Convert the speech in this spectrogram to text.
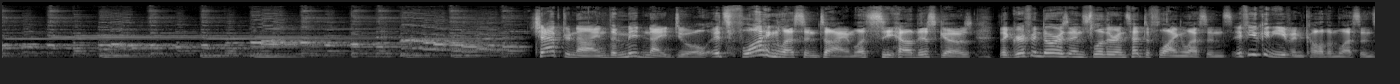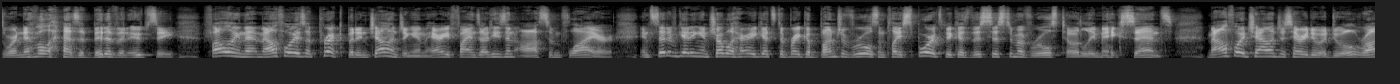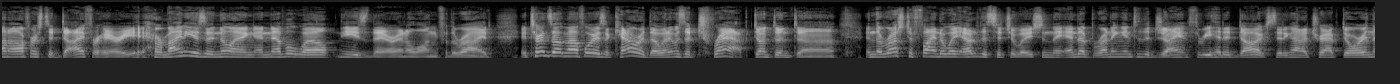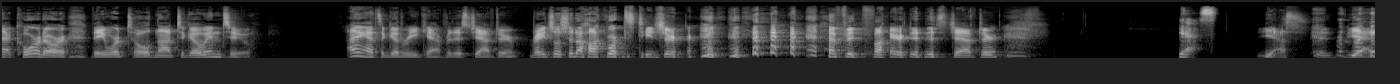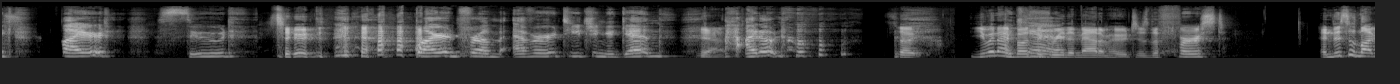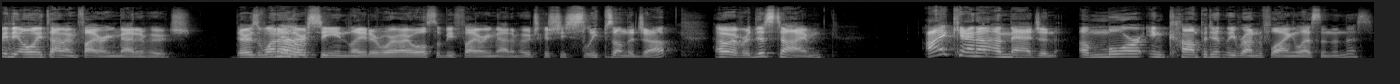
Chapter 9, The Midnight Duel. It's flying lesson time. Let's see how this goes. The Gryffindors and Slytherins head to flying lessons, if you can even call them lessons, where Neville has a bit of an oopsie. Following that, Malfoy is a prick, but in challenging him, Harry finds out he's an awesome flyer. Instead of getting in trouble, Harry gets to break a bunch of rules and play sports because this system of rules totally makes sense. Malfoy challenges Harry to a duel, Ron offers to die for Harry, Hermione is annoying, and Neville, well, he's there and along for the ride. It turns out Malfoy is a coward, though, and it was a trap. Dun dun dun. In the rush to find a way out of the situation, they end up running into the giant three headed dog sitting on a trap door in that corridor they were told not to go into. I think that's a good recap for this chapter. Rachel, should a Hogwarts teacher have been fired in this chapter? Yes. Yes. Yes. Like, fired, sued, Sued. barred from ever teaching again. yeah. I don't know. So you and I, I both agree can't. that Madam Hooch is the first, and this will not be the only time I'm firing Madam Hooch. There's one No. other scene later where I will also be firing Madam Hooch because she sleeps on the job. However, this time, I cannot imagine a more incompetently run flying lesson than this.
